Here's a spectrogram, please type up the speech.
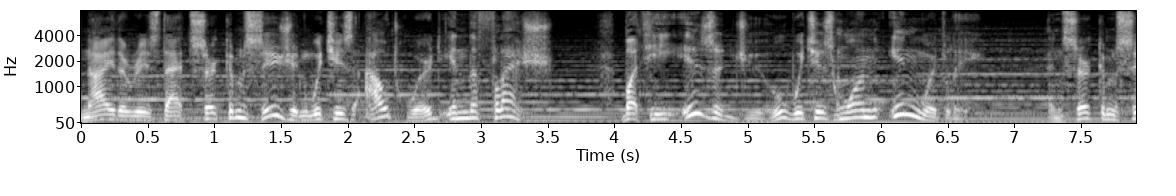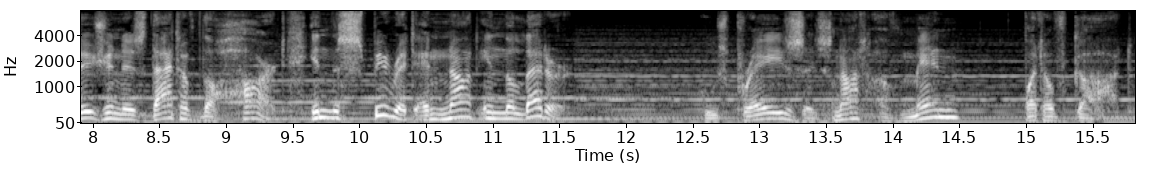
neither is that circumcision which is outward in the flesh. But he is a Jew which is one inwardly. And circumcision is that of the heart, in the spirit, and not in the letter, whose praise is not of men, but of God.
